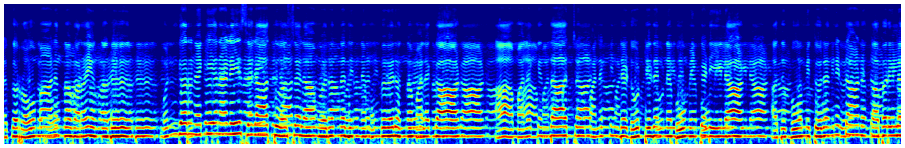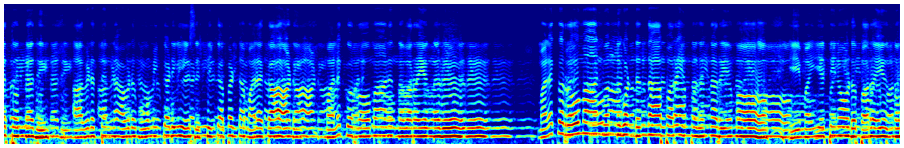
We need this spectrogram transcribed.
മലക്ക് റോമാണെന്ന് പറയുന്നത് മുൻകർ നക്കീർ അലൈഹി സ്വലാത്തു വസ്സലാം വരുന്നതിന് മുമ്പ് വരുന്ന മലക്കാണ്. ആ മലക്ക് എന്താ മലക്കിന്റെ ഡ്യൂട്ടി തന്നെ ഭൂമിക്കടിയിലാണ്. അത് ഭൂമി തുരന്നിട്ടാണ് കബറിലെത്തുന്നത് അവിടെ തന്നെ അവിടെ ഭൂമിക്കടിയിൽ സൃഷ്ടിക്കപ്പെട്ട മലക്കാണ്. മലക്കു റോമാൻ എന്ന് പറയുന്നത്. മലക്ക് റോമാൻ വന്നുകൊണ്ട് എന്താ പറയുന്നത് എന്നറിയുമോ ഈ മയ്യത്തിനോട് പറയുന്നു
